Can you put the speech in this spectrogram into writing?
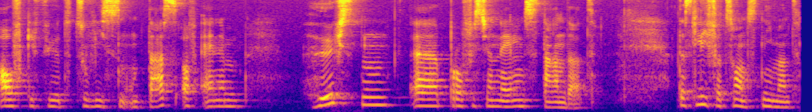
aufgeführt zu wissen und das auf einem höchsten äh, professionellen Standard. Das liefert sonst niemand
